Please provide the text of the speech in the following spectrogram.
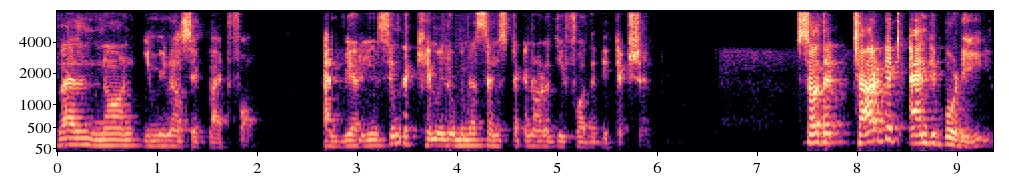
well-known immunoassay platform. And we are using the chemiluminescence technology for the detection. So the target antibody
